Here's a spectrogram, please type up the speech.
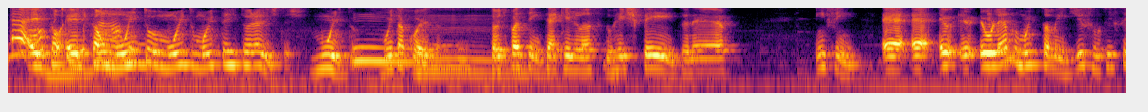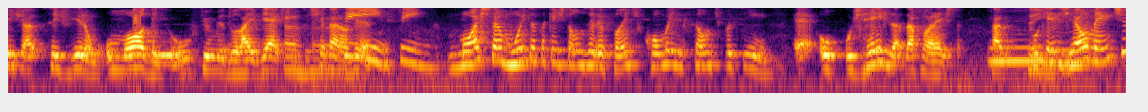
Nossa, eles são, eles são muito, muito, muito territorialistas. Muito. Hum. Muita coisa. Então, tipo assim, tem aquele lance do respeito, né? enfim, é, é, eu, eu, eu, lembro muito também disso, não sei se vocês, já, vocês viram o Mogli, o filme do live action, uhum. vocês chegaram sim, a ver? Sim, sim. Mostra muito essa questão dos elefantes, como eles são, tipo assim, é, os reis da, da floresta sabe? Hum. Porque eles realmente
